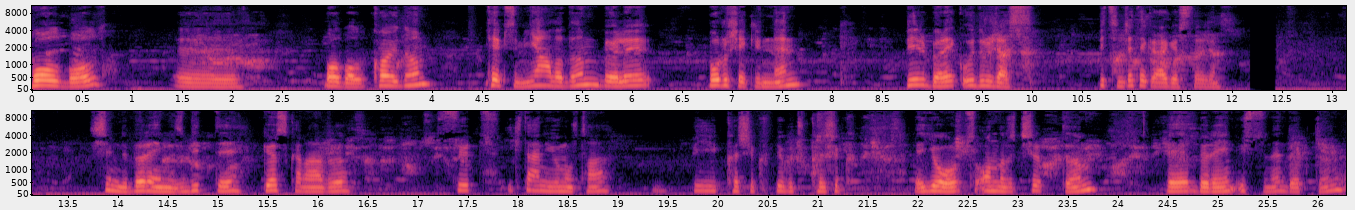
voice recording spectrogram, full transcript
Bol bol e, bol bol koydum. Tepsimi yağladım. Böyle boru şeklinden bir börek uyduracağız. Bitince tekrar göstereceğim. Şimdi böreğimiz bitti. Göz kararı süt, iki tane yumurta, bir kaşık, bir buçuk kaşık e, yoğurt. Onları çırptım ve böreğin üstüne döktüm.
